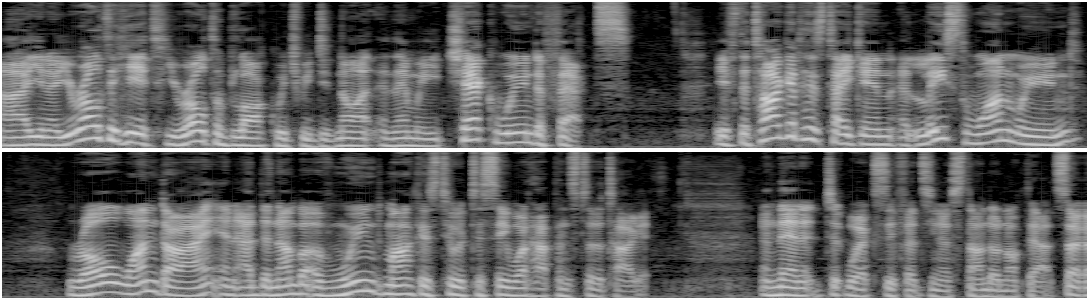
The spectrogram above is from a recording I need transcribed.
uh, you know, you roll to hit, you roll to block, which we did not, and then we check wound effects. If the target has taken at least one wound, roll one die and add the number of wound markers to it to see what happens to the target. And then it works if it's, you know, stunned or knocked out. So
